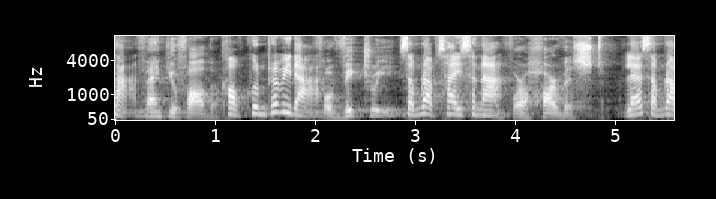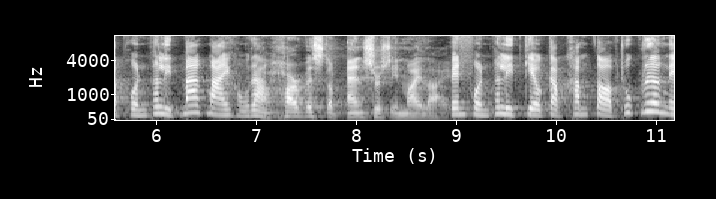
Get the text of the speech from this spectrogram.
ศาล Thank you, Father, ขอบคุณพระบิดา for victory, สำหรับชัยชนะ for a harvest, และสำหรับผลผลิตมากมายของเรา a harvest of answers in my life. เป็นผลผลิตเกี่ยวกับคำตอบทุกเรื่องใน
